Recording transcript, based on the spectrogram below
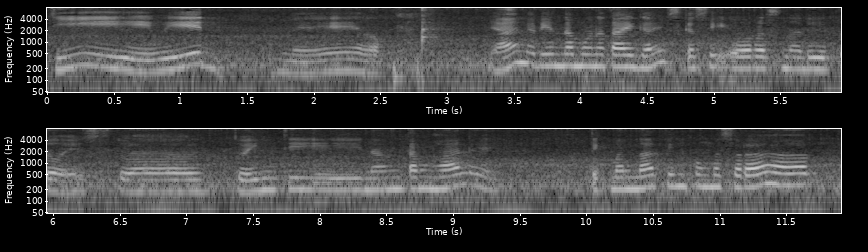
tea with milk. Yan, merienda muna tayo guys kasi oras na dito is 12.20 ng tanghali. Tikman natin kung masarap.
